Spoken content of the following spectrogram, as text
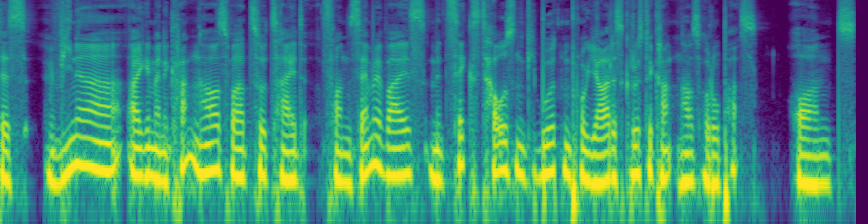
Das Wiener Allgemeine Krankenhaus war zur Zeit von Semmelweis mit 6000 Geburten pro Jahr das größte Krankenhaus Europas. Und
